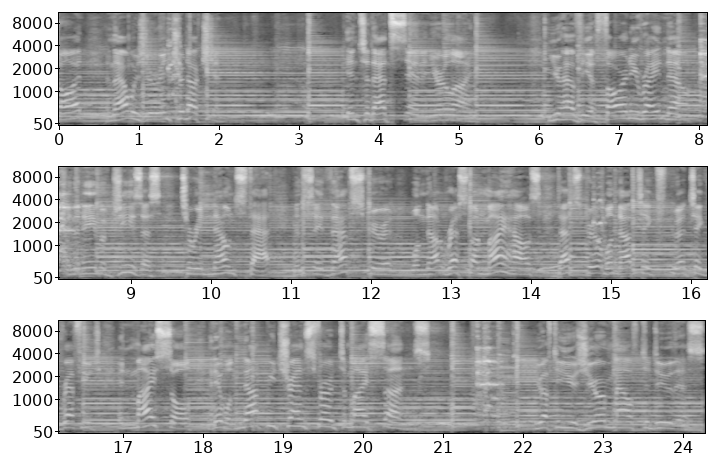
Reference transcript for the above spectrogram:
saw it, and that was your introduction into that sin in your life you have the authority right now in the name of Jesus to renounce that and say, That spirit will not rest on my house. That spirit will not take, take refuge in my soul, and it will not be transferred to my sons. You have to use your mouth to do this.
